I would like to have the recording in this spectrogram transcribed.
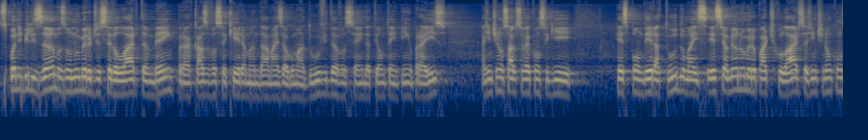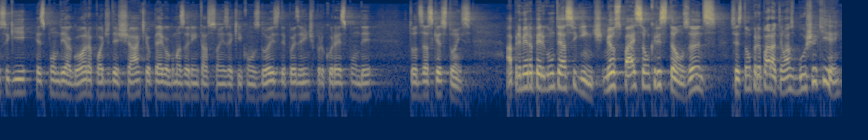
disponibilizamos um número de celular também, para caso você queira mandar mais alguma dúvida, você ainda tem um tempinho para isso. A gente não sabe se vai conseguir responder a tudo, mas esse é o meu número particular. Se a gente não conseguir responder agora, pode deixar que eu pego algumas orientações aqui com os dois e depois a gente procura responder todas as questões. A primeira pergunta é a seguinte: Meus pais são cristãos. Antes, vocês estão preparados? Tem umas buchas aqui, hein?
